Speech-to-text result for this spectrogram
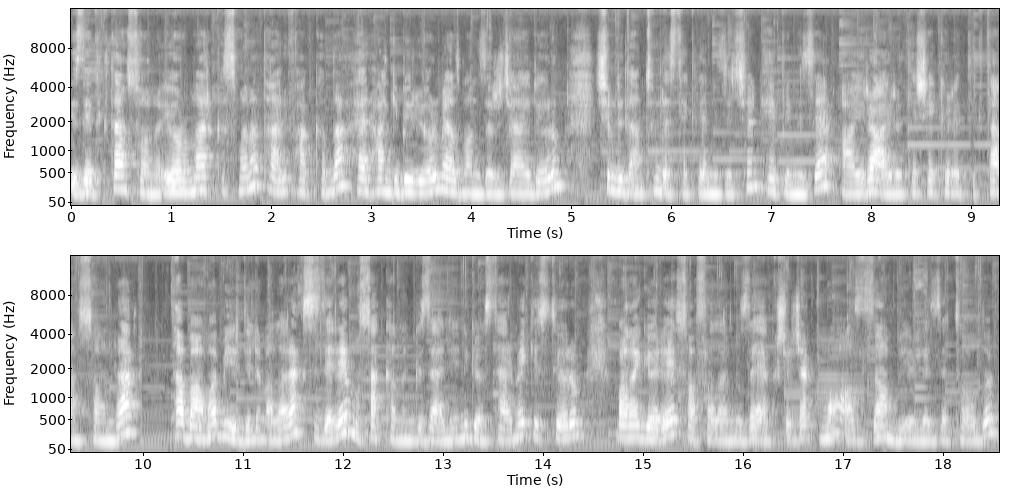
izledikten sonra yorumlar kısmına tarif hakkında herhangi bir yorum yazmanızı rica ediyorum. Şimdiden tüm destekleriniz için hepinize ayrı ayrı teşekkür ettikten sonra tabağıma bir dilim alarak sizlere musakkanın güzelliğini göstermek istiyorum. Bana göre sofralarınıza yakışacak muazzam bir lezzet oldu.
